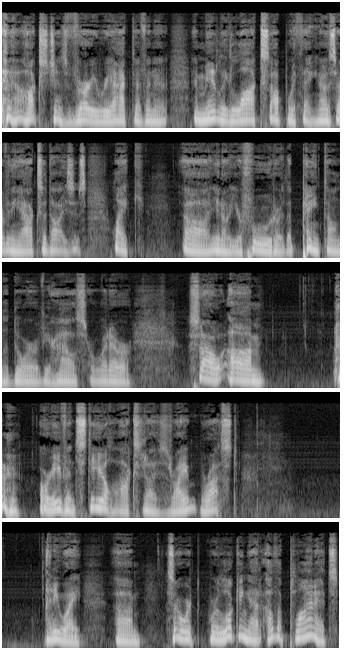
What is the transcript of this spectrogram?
oxygen is very reactive and it immediately locks up with things. You notice everything oxidizes, like uh, you know your food or the paint on the door of your house or whatever. So, um, or even steel oxidizes, right? Rust. Anyway, um, so we're, we're looking at other planets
